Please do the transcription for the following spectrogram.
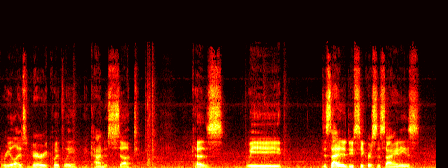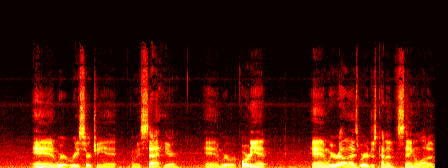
realized very quickly it kind of sucked. Because we decided to do secret societies and we were researching it and we sat here and we were recording it and we realized we were just kind of saying a lot of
